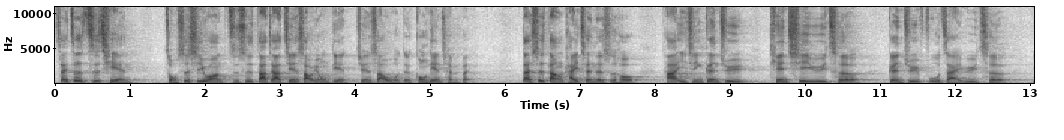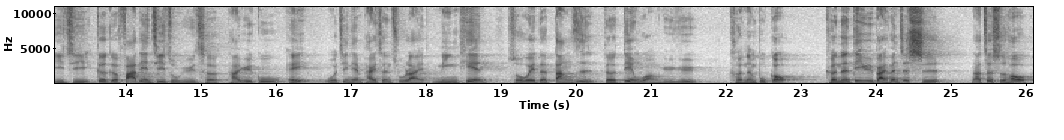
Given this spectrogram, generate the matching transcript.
在这之前，总是希望只是大家减少用电，减少我的供电成本。但是当排程的时候，它已经根据天气预测，根据负载预测。以及各个发电机组预测，他预估，诶，我今天排程出来，明天所谓的当日的电网余裕可能不够，可能低于百分之十，那这时候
